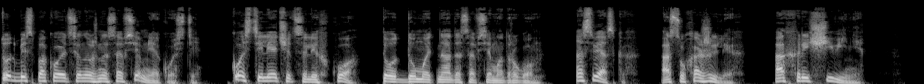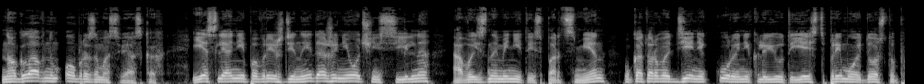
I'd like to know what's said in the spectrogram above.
Тут беспокоиться нужно совсем не о кости. Кости лечатся легко, тут думать надо совсем о другом. О связках, о сухожилиях, о хрящевине но главным образом о связках. Если они повреждены даже не очень сильно, а вы знаменитый спортсмен, у которого денег куры не клюют и есть прямой доступ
